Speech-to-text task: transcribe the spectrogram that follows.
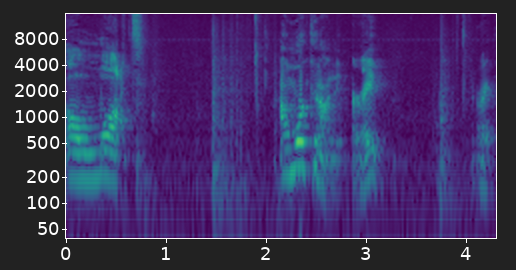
a lot. I'm working on it, all right? All right.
